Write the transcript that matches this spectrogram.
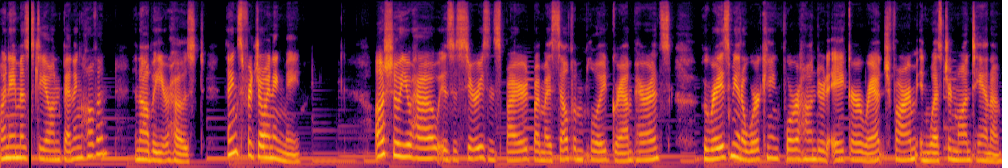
My name is Dion Benninghoven, and I'll be your host. Thanks for joining me. I'll Show You How is a series inspired by my self employed grandparents who raised me in a working 400 acre ranch farm in western Montana.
